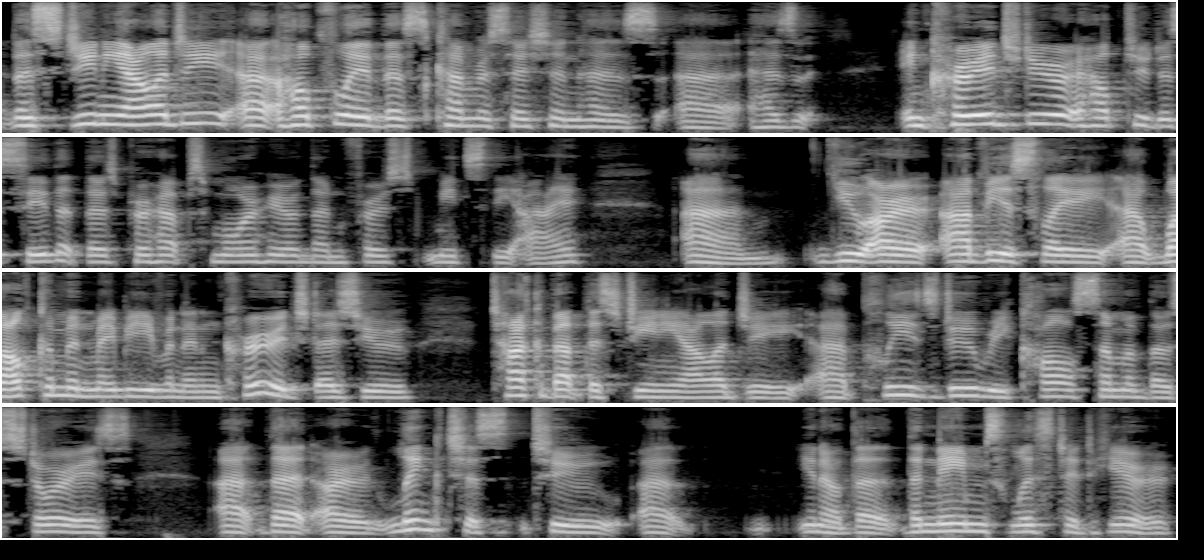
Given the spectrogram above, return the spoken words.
this genealogy. Uh, hopefully, this conversation has has encouraged you or helped you to see that there's perhaps more here than first meets the eye. Um, you are obviously welcome and maybe even encouraged as you talk about this genealogy. Please do recall some of those stories uh, that are linked to, to uh, you know, the the names listed here,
